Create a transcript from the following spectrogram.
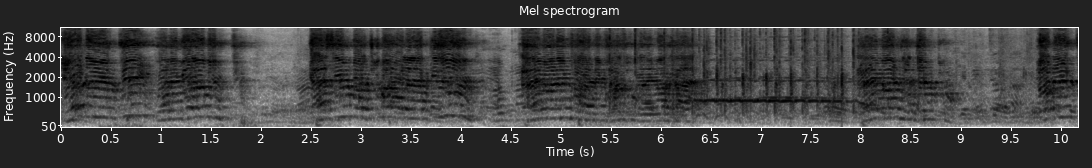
yodi yinti walimiyamiti Kasim bacuma wala kisu kaima ni fadi fasu kaima ka Yo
